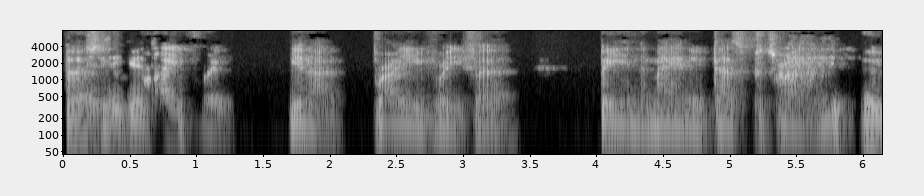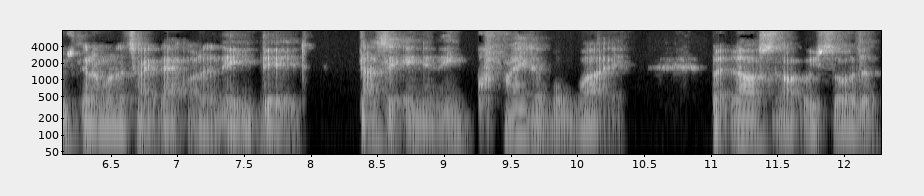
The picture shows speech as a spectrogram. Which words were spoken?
Firstly, bravery, you know, bravery for being the man who does portray. Who's going to want to take that on? And he did. Does it in an incredible way. But last night we saw the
